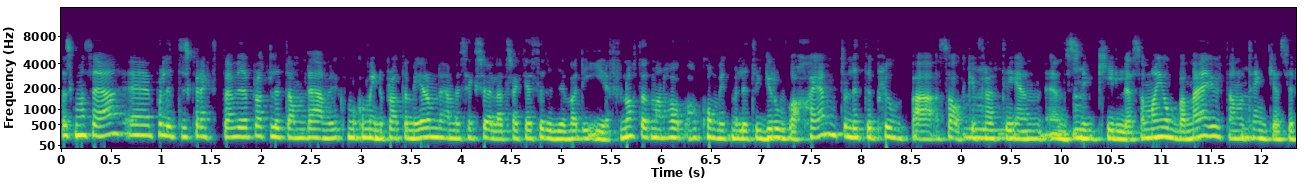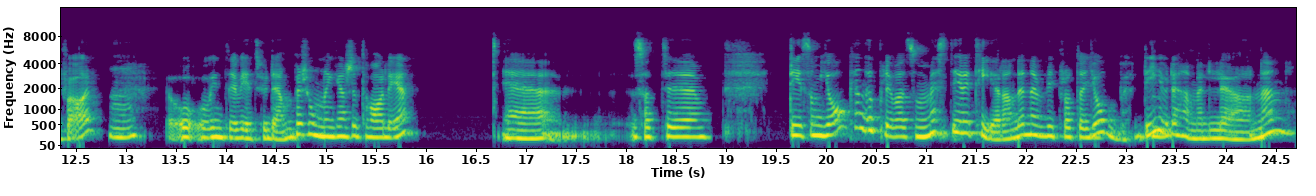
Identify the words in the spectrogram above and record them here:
vad ska man säga, eh, politiskt korrekta. Vi har pratat lite om det här, vi kommer komma in och prata mer om det här med sexuella trakasserier, vad det är för något. Att man har, har kommit med lite grova skämt och lite plumpa saker för Mm. att det är en, en snygg kille som man jobbar med utan att Mm. tänka sig för mm. och, och inte vet hur den personen kanske tar det. Eh, så att eh, det som jag kan uppleva som mest irriterande när vi pratar jobb det är ju Mm. det här med lönen.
